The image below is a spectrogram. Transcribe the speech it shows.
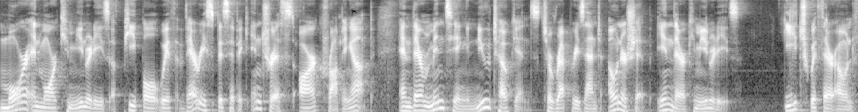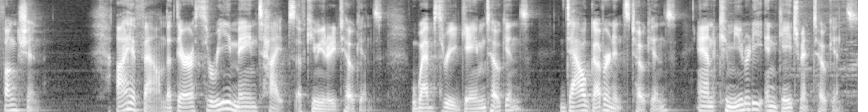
more and more communities of people with very specific interests are cropping up, and they're minting new tokens to represent ownership in their communities, each with their own function. I have found that there are three main types of community tokens Web3 game tokens, DAO governance tokens, and community engagement tokens.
